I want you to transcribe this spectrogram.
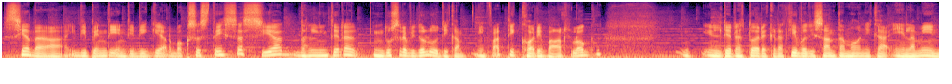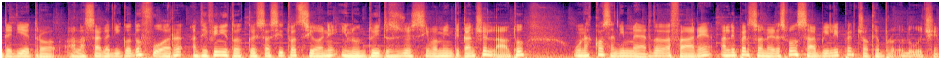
sia dai dipendenti di Gearbox stessa, sia dall'intera industria videoludica. Infatti Cory Barlog, il direttore creativo di Santa Monica e la mente dietro alla saga di God of War, ha definito questa situazione in un tweet successivamente cancellato una cosa di merda da fare alle persone responsabili per ciò che produci.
